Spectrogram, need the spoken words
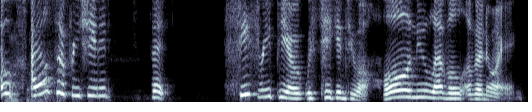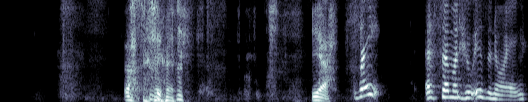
Oh, That's I also appreciated that C3PO was taken to a whole new level of annoying. yeah. Right? As someone who is annoying,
